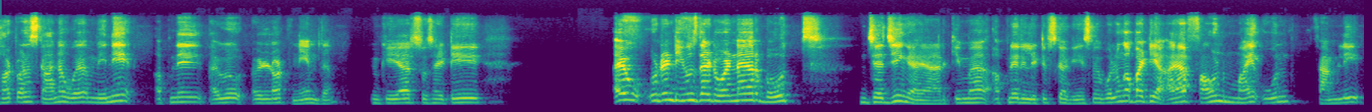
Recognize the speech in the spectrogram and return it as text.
थॉट प्रोसेस कहा ना हुआ मैंने अपने I will not name them क्योंकि यार society I wouldn't use that word ना यार बहुत जजिंग है यार कि मैं अपने रिलेटिव्स का अगेंस्ट में बोलूँगा बट या I have found my own family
